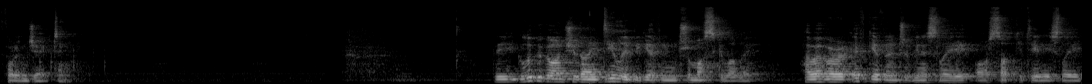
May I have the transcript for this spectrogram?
for injecting. The glucagon should ideally be given intramuscularly. However, if given intravenously or subcutaneously,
